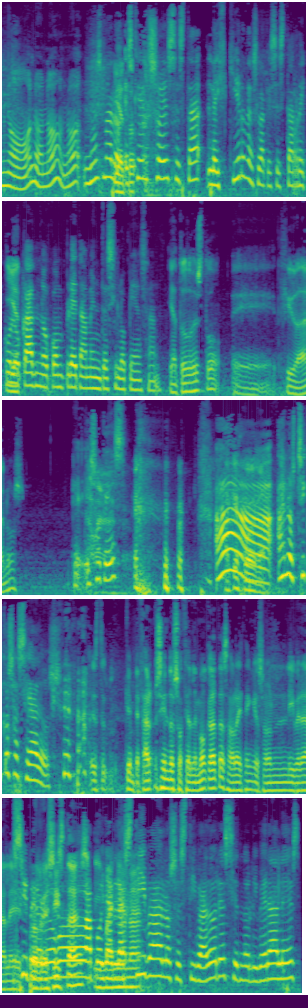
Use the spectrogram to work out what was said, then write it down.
No, no, no, no, no es malo. Es que el PSOE se está, la izquierda es la que se está recolocando completamente, si lo piensan. Y a todo esto, eh, Ciudadanos. ¿Eso qué es? ¿A Ah, ah, los chicos aseados. Esto- que empezaron siendo socialdemócratas, ahora dicen que son liberales Sí, pero progresistas. luego y apoyan la estiva, los estibadores siendo liberales.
